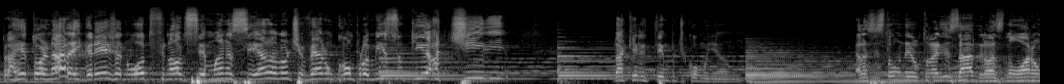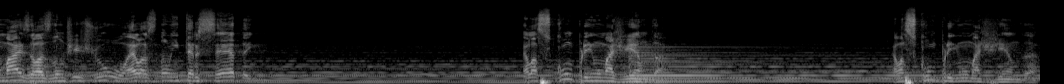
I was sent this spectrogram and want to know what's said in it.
para retornar à igreja no outro final de semana, se ela não tiver um compromisso que atire daquele tempo de comunhão. Elas estão neutralizadas, elas não oram mais, elas não jejuam, elas não intercedem. Elas cumprem uma agenda. Elas cumprem uma agenda.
